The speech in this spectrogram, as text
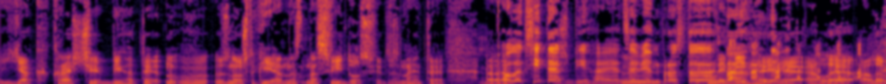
як краще бігати? Ну, знову ж таки, я на, на свій досвід, знаєте. Е, Олексій теж бігає. Це він просто Не бігає, але, але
